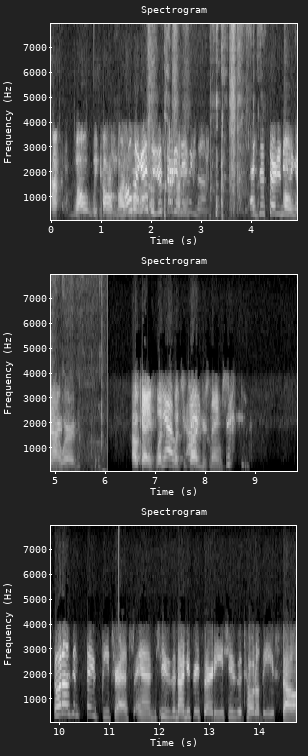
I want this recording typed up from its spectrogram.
Uh, well, we call them by. Oh my gosh! You just started I mean- naming them. I just started naming. Oh naming my ours. word. Okay, what's Yeah, what's your I- tractor's names? The one I was going to say is Beatrice, and she's a 9330. She's a total beast. So,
